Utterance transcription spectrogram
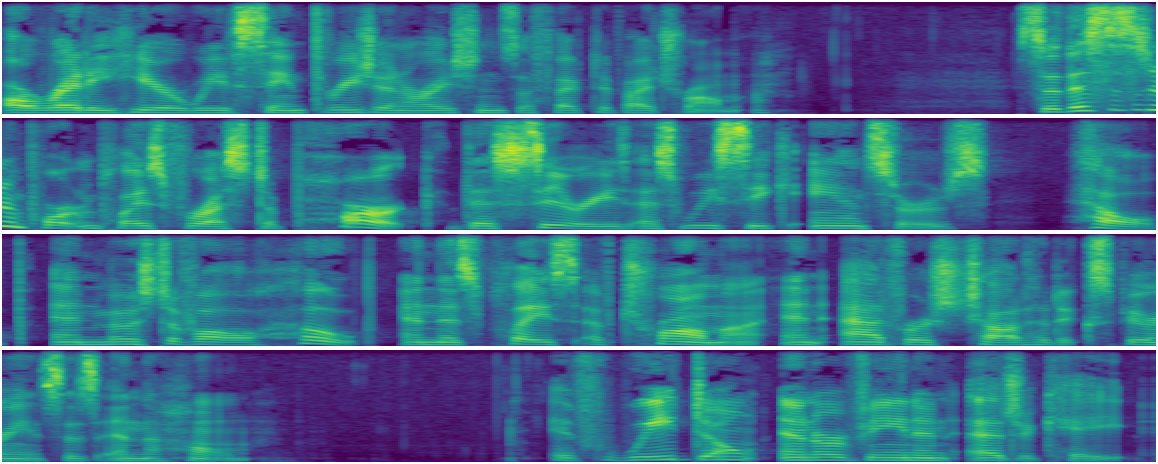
Already here, we've seen three generations affected by trauma. So, this is an important place for us to park this series as we seek answers, help, and most of all, hope in this place of trauma and adverse childhood experiences in the home. If we don't intervene and educate,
